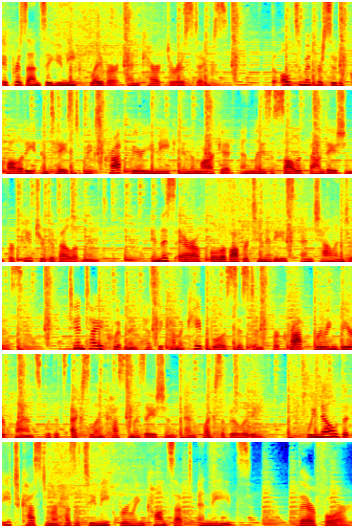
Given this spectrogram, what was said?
It presents a unique flavor and characteristics. The ultimate pursuit of quality and taste makes craft beer unique in the market and lays a solid foundation for future development. In this era full of opportunities and challenges, Tiantai Equipment has become a capable assistant for craft brewing beer plants with its excellent customization and flexibility. We know that each customer has its unique brewing concept and needs. Therefore,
